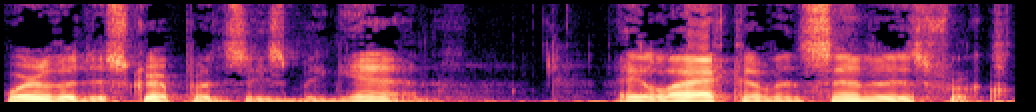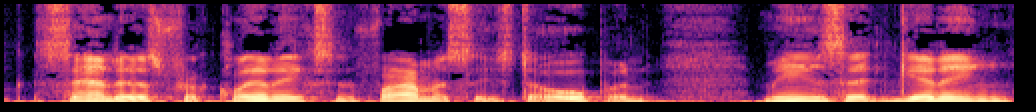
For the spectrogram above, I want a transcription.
where the discrepancies began a lack of incentives for incentives for clinics and pharmacies to open means that getting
